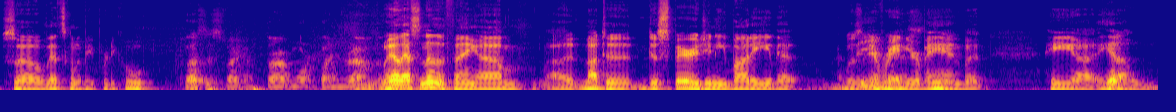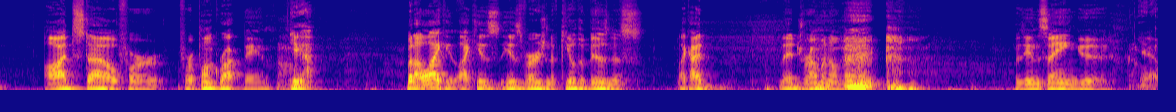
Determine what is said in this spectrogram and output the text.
so that's going to be pretty cool. Plus, it's fucking Throgmorton playing drums. Well, that's another thing. Um, uh, not to disparage anybody that was Be ever in your band, but he uh, he had a odd style for for a punk rock band. Yeah. But I like it. Like his his version of "Kill the Business." Like I, that drumming on that was insane good. Yeah.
